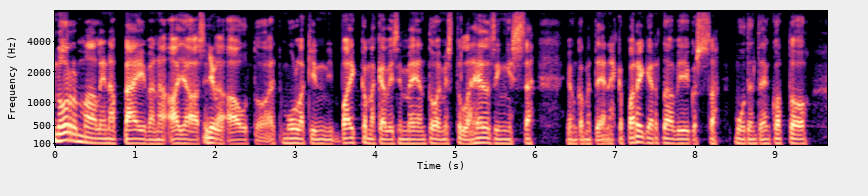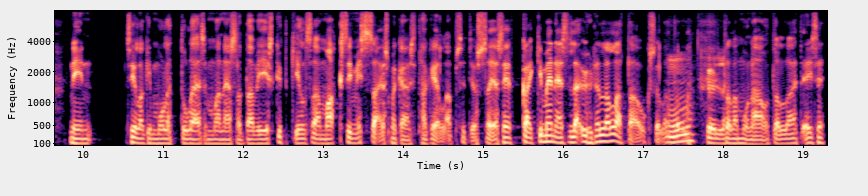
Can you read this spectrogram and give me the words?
normaalina päivänä ajaa sitä Joo. autoa, että mullakin, vaikka mä kävisin meidän toimistolla Helsingissä, jonka mä teen ehkä pari kertaa viikossa, muuten teen kotoa, niin silloinkin mulle tulee semmoinen 150 kilsaa maksimissa, jos mä käyn sitten hakemaan lapset jossain. Ja se kaikki menee sillä yhdellä latauksella mm, tuolla, tuolla mun autolla. Et ei se,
